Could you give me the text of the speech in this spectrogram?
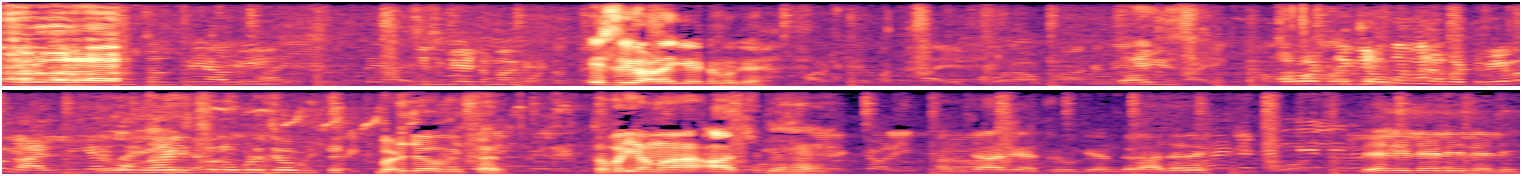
झूठ बोल रहा है। इस वाले गेट में गए। चलो बढ़ जाओ। देखो गाइस चलो बढ़ जाओ भीतर। बढ़ जाओ भीतर। तो भाई हम आ चुके हैं। हम जा रहे हैं जू के अंदर। आ जा रहे ले ली ले ली ले ली।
